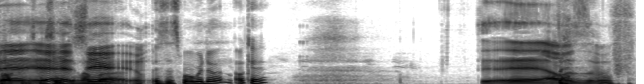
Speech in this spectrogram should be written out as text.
bakgrundsmusiken. Man yeah, bara shit. is this what we're doing? Okay. Yeah, I was, oof.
